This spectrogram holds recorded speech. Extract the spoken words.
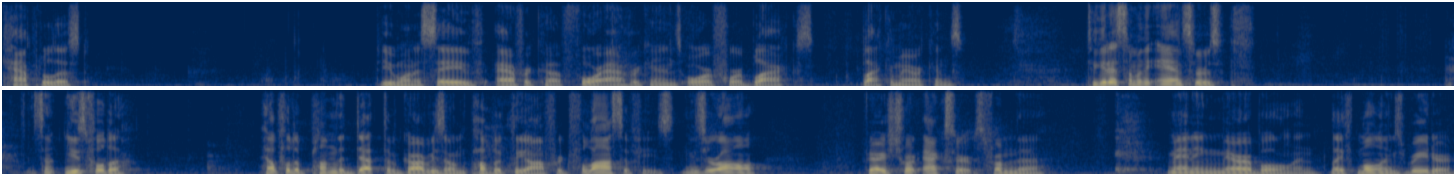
capitalist? Do you want to save Africa for Africans or for blacks, black Americans? To get at some of the answers, it's useful to, helpful to plumb the depth of Garvey's own publicly offered philosophies. These are all very short excerpts from the Manning, Marable, and Leith Mullings reader.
